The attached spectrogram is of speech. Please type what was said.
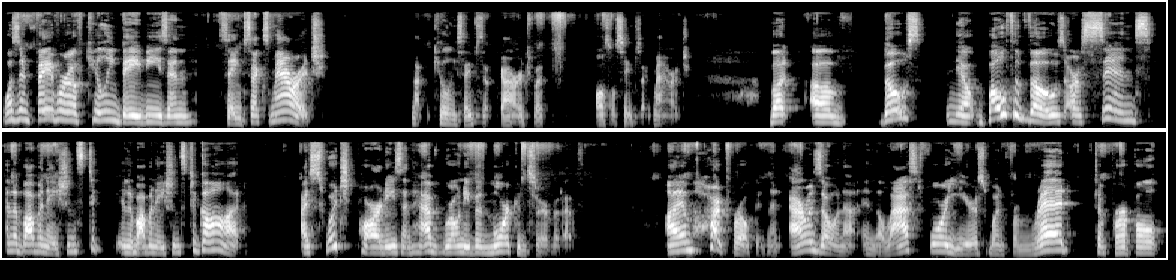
was in favor of killing babies and same sex marriage. Not killing same sex marriage, but also same sex marriage. But of those, you know, both of those are sins and abominations to and abominations to God. I switched parties and have grown even more conservative. I am heartbroken that Arizona in the last four years went from red to purple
